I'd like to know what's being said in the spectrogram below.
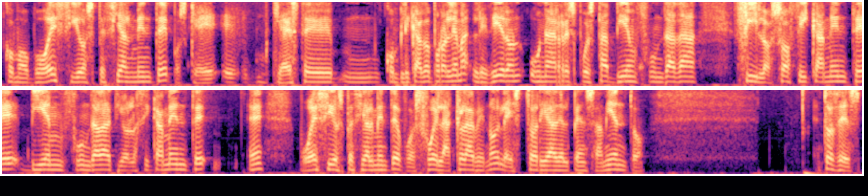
como Boecio especialmente, pues que, eh, a este mm, complicado problema le dieron una respuesta bien fundada filosóficamente, bien fundada teológicamente. ¿Eh? Boecio especialmente pues fue la clave ¿no? la historia del pensamiento. Entonces,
